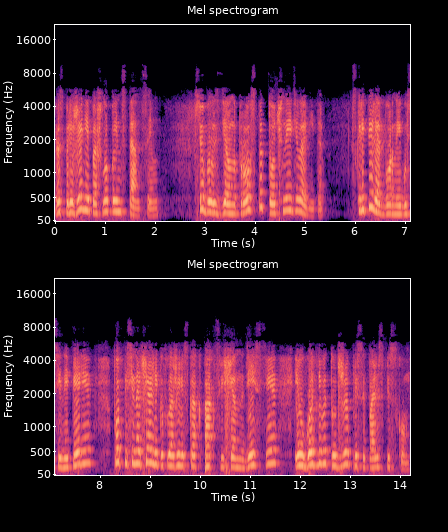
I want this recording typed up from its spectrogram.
Распоряжение пошло по инстанциям. Все было сделано просто, точно и деловито. Скрипели отборные гусиные перья, подписи начальников ложились как акт священнодействия и угодливо тут же присыпались песком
